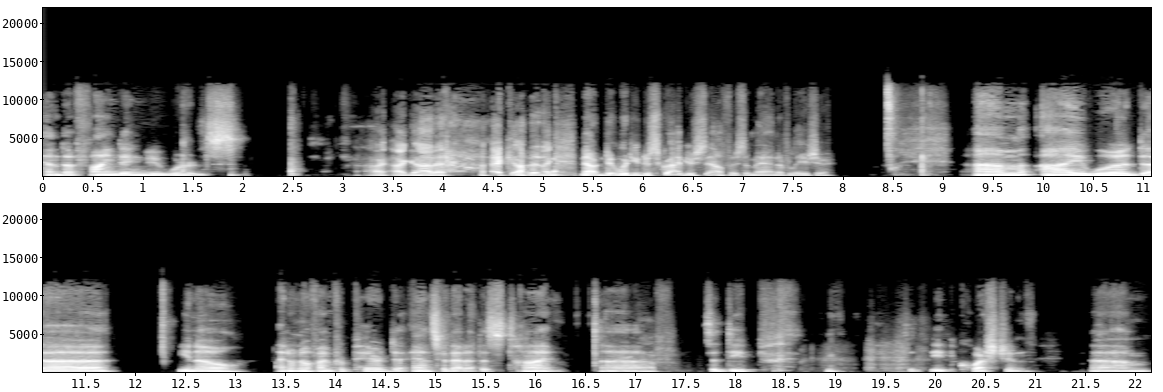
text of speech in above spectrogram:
and uh, finding new words. I, I got it. I got it. I, now, d- would you describe yourself as a man of leisure? Um, I would, uh, you know, I don't know if I'm prepared to answer that at this time. Uh. It's a deep, it's a deep question. Um,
